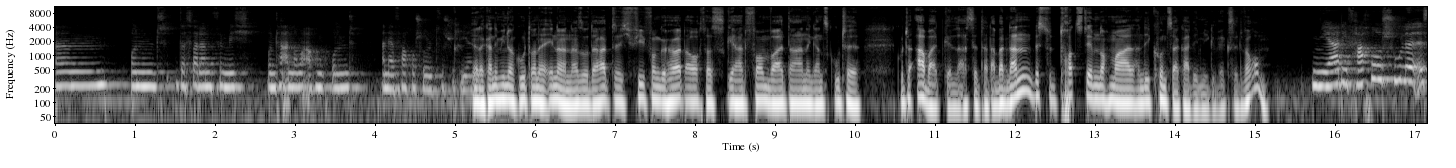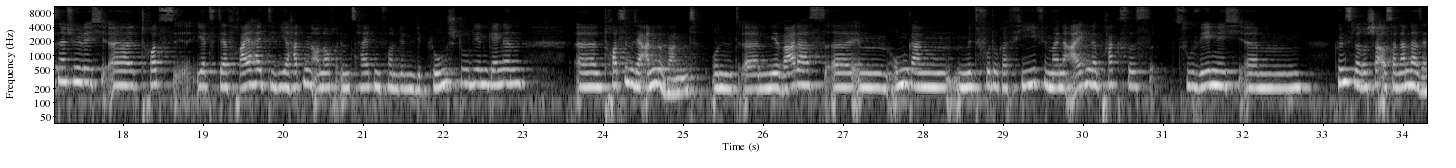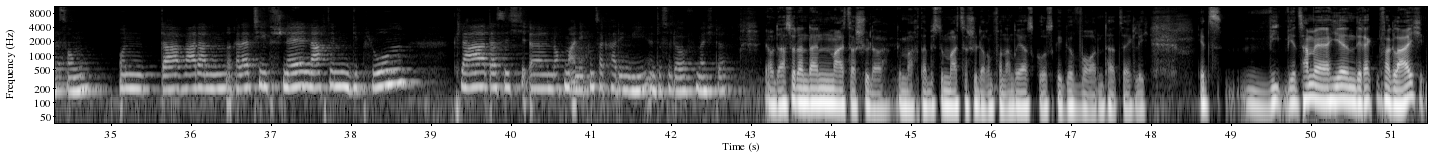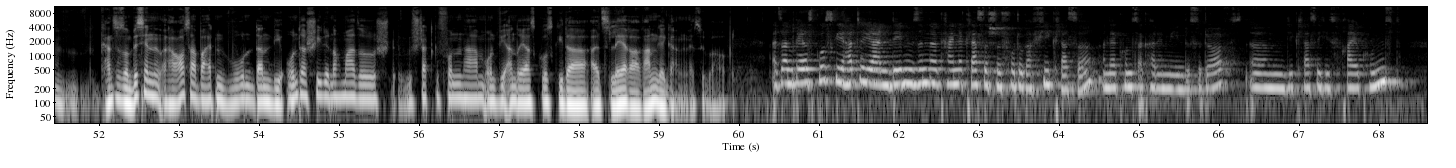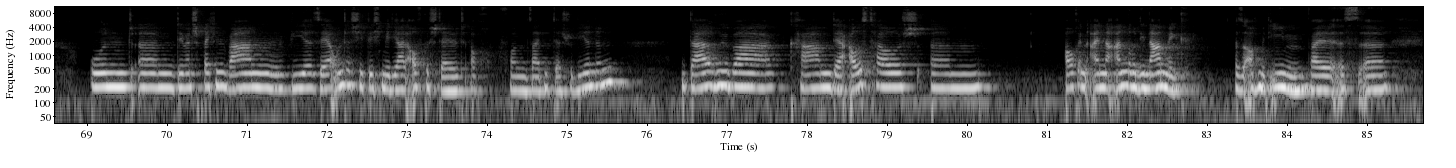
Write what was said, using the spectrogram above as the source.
Ähm, und das war dann für mich unter anderem auch ein Grund, an der Fachhochschule zu studieren. Ja, da kann ich mich noch gut dran erinnern. Also da hatte ich viel von gehört, auch dass Gerhard Formwald da eine ganz gute, gute Arbeit geleistet hat. Aber dann bist du trotzdem nochmal an die Kunstakademie gewechselt. Warum? Ja, die Fachhochschule ist natürlich äh, trotz jetzt der Freiheit, die wir hatten, auch noch in Zeiten von den Diplomstudiengängen, äh, trotzdem sehr angewandt. Und äh, mir war das äh, im Umgang mit Fotografie für meine eigene Praxis zu wenig ähm, künstlerische Auseinandersetzung. Und da war dann relativ schnell nach dem Diplom klar, dass ich äh, nochmal an die Kunstakademie in Düsseldorf möchte. Ja, und da hast du dann deinen Meisterschüler gemacht. Da bist du Meisterschülerin von Andreas Gurski geworden tatsächlich. Jetzt, wie, jetzt haben wir ja hier einen direkten Vergleich. Kannst du so ein bisschen herausarbeiten, wo dann die Unterschiede nochmal so stattgefunden haben und wie Andreas Gurski da als Lehrer rangegangen ist überhaupt? Also Andreas Guski hatte ja in dem Sinne keine klassische Fotografieklasse an der Kunstakademie in Düsseldorf. Ähm, die Klasse hieß Freie Kunst und ähm, dementsprechend waren wir sehr unterschiedlich medial aufgestellt, auch von Seiten der Studierenden. Darüber kam der Austausch ähm, auch in eine andere Dynamik, also auch mit ihm, weil es äh,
